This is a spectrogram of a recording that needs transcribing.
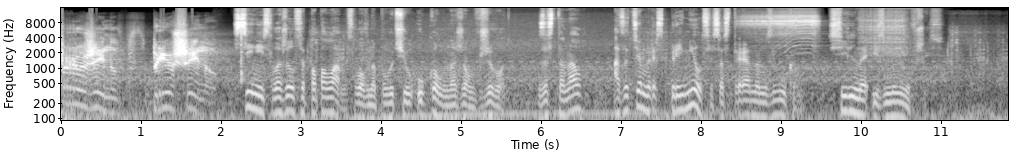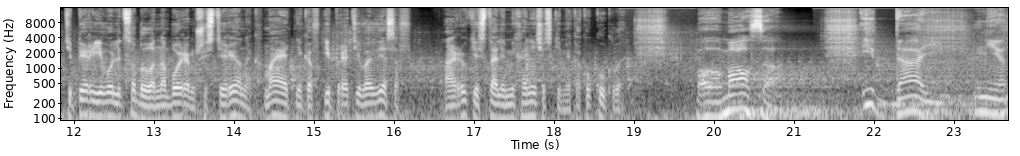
Пружину в брюшину. Синий сложился пополам, словно получил укол ножом в живот. Застонал, а затем распрямился со странным звуком, сильно изменившись. Теперь его лицо было набором шестеренок, маятников и противовесов, а руки стали механическими, как у куклы. Поломался? И да, и нет.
